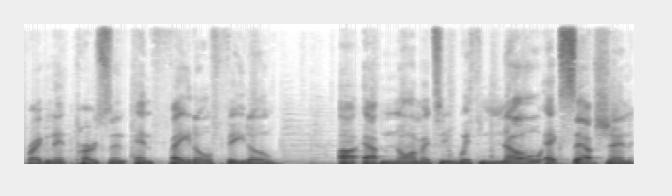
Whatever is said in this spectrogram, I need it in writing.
pregnant person and fatal fetal uh, abnormality with no exception,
